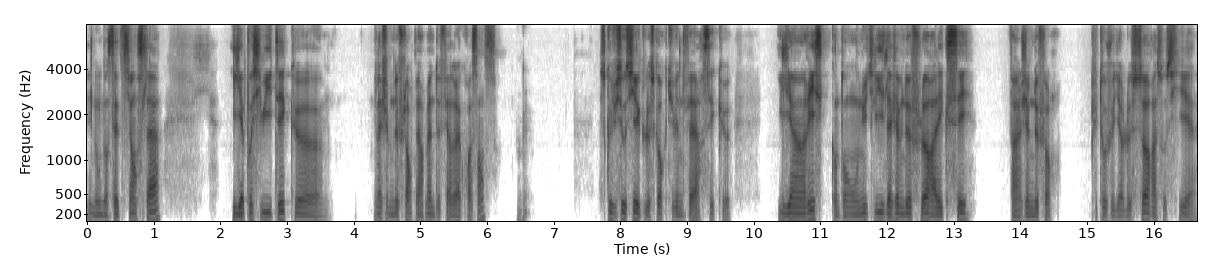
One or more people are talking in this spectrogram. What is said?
et donc dans cette science-là, il y a possibilité que la gemme de flore permette de faire de la croissance. Ce que tu sais aussi avec le score que tu viens de faire, c'est que il y a un risque quand on utilise la gemme de flore à l'excès, enfin gemme de flore, plutôt je veux dire le sort associé à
